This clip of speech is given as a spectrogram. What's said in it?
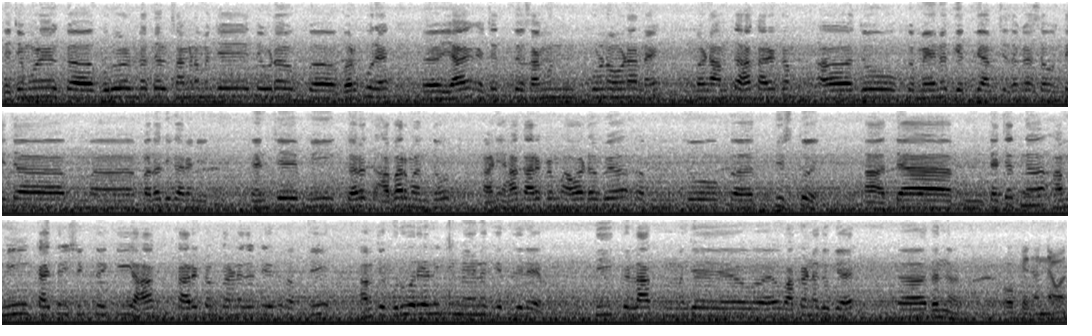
त्याच्यामुळे क गुरुवांबद्दल सांगणं म्हणजे तेवढं भरपूर आहे. ह्या याच्यात सांगून पूर्ण होणार नाही. पण आमचा हा कार्यक्रम जो मेहनत घेतली आमच्या सगळ्या संस्थेच्या पदाधिकाऱ्यांनी त्यांचे मी खरंच आभार मानतो. आणि हा कार्यक्रम अवाढव्य जो क- दिसतोय हा त्या त्याच्यातनं आम्ही काहीतरी शिकतोय की हा कार्यक्रम करण्यासाठी आमची आमच्या गुरुवर्यांनी जी मेहनत घेतलेली आहे ती कला म्हणजे वाकडण्याजोगी आहे धन्यवाद. ओके धन्यवाद.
